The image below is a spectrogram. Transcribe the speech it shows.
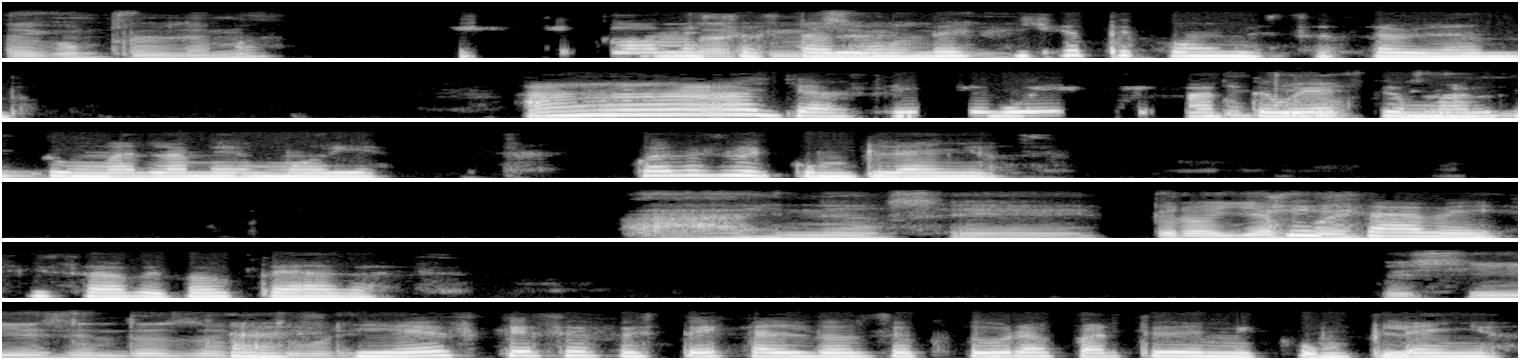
¿Algún problema? ¿cómo me Para estás no hablando? Fíjate cómo me estás hablando. Ah, ya sé, te voy a quemar, No te voy a quemar de tu mala memoria. ¿Cuál es mi cumpleaños? Ay, no sé. Pero ya Sí fue. sabes, sí sabes, no te hagas. Pues sí, es el 2 de octubre. Así es que se festeja el 2 de octubre aparte de mi cumpleaños.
